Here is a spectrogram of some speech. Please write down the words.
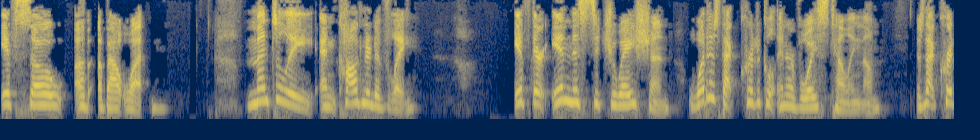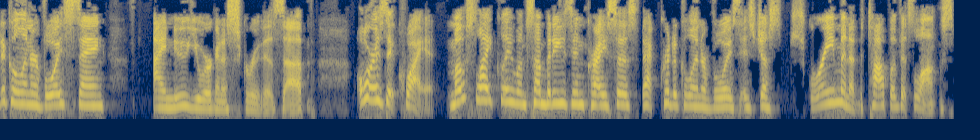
If so about what? Mentally and cognitively. If they're in this situation what is that critical inner voice telling them? Is that critical inner voice saying i knew you were going to screw this up or is it quiet? Most likely when somebody's in crisis that critical inner voice is just screaming at the top of its lungs.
